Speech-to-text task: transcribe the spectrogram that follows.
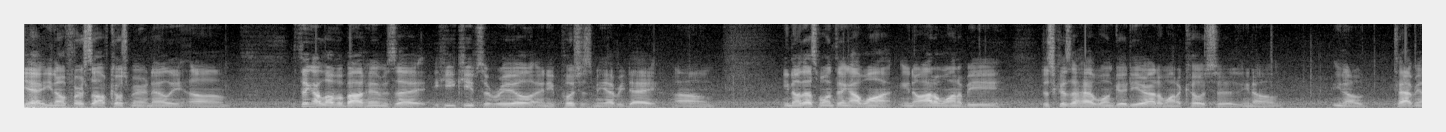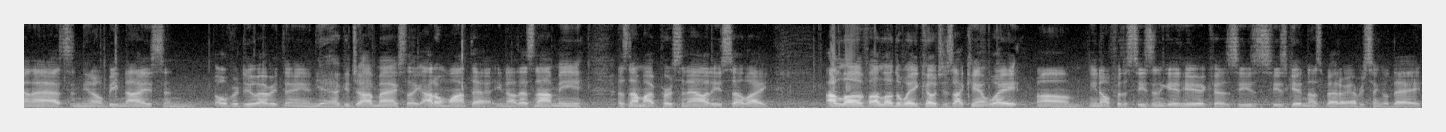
Yeah, you know, first off, Coach Marinelli, um, the thing I love about him is that he keeps it real and he pushes me every day. Um, you know, that's one thing I want. You know, I don't want to be just because I had one good year. I don't want a coach to, you know, you know, tap me on the ass and you know be nice and overdo everything and yeah, good job, Maxx. Like I don't want that. You know, that's not me. That's not my personality. So like. I love I love the way he coaches. I can't wait, um, you know, for the season to get here because he's he's getting us better every single day.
